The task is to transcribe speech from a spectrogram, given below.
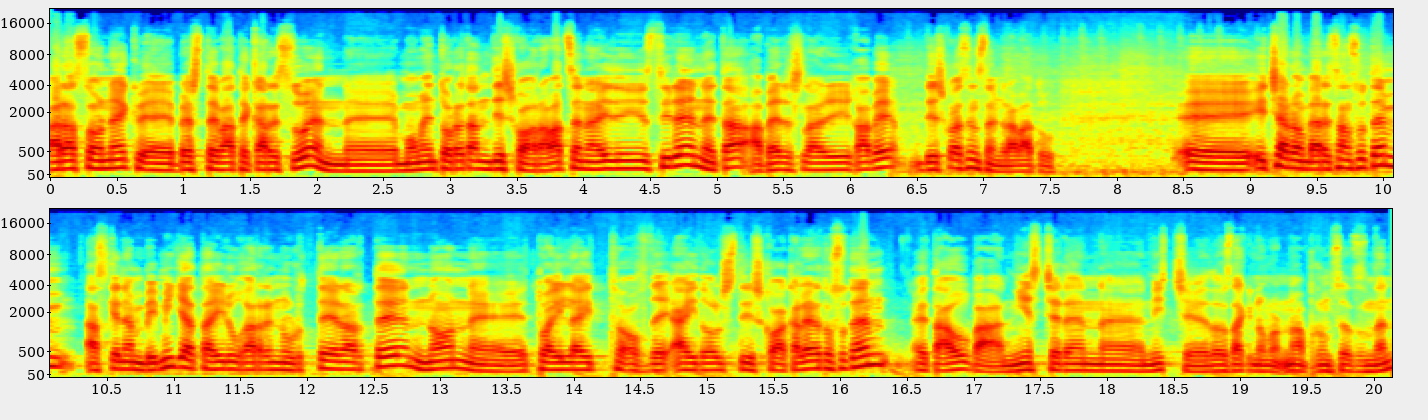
Arazo honek eh, beste bat ekarri zuen, e, momentu horretan diskoa grabatzen ari ziren eta abereslari gabe diskoa ezin zen grabatu. E, itxaron behar izan zuten, azkenean 2000 eta irugarren urter arte, non e, Twilight of the Idols diskoa kaleratu zuten, eta hau, ba, Nietzscheren, e, Nietzsche edo ez dakit noa pronuntziatzen den,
